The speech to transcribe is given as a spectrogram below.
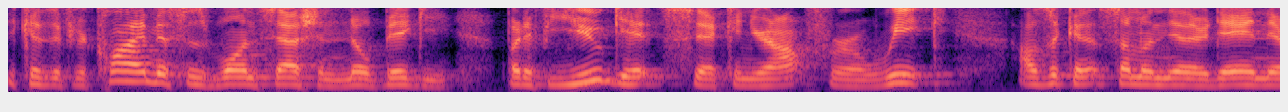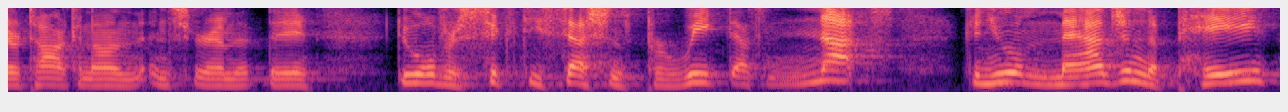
because if your client misses one session, no biggie. But if you get sick and you're out for a week, I was looking at someone the other day and they were talking on Instagram that they do over 60 sessions per week. That's nuts. Can you imagine the pay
